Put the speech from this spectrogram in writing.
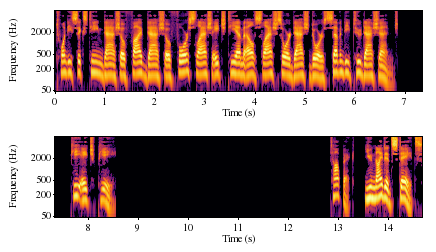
2016 05 04 html slash soar doors 72 eng php United States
